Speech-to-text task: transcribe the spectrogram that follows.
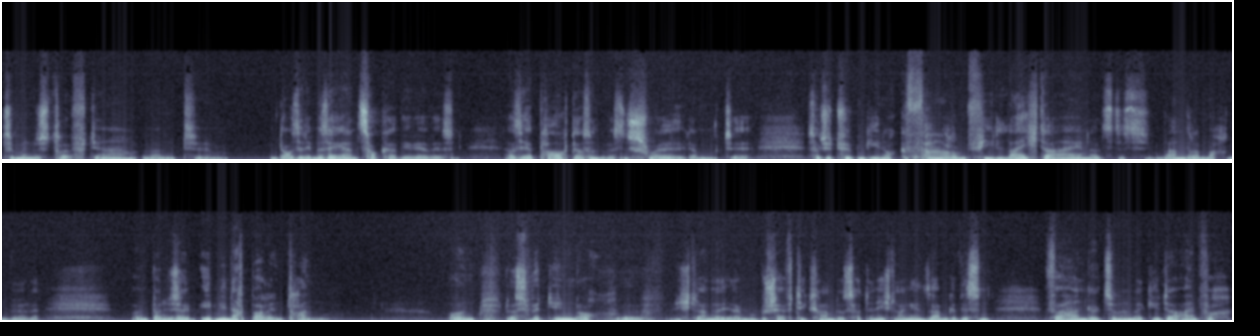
zumindest trifft. Ja? Und, äh, und, außerdem ist er ja ein Zocker, wie wir wissen. Also er braucht da so einen gewissen Schwell. Damit, äh, solche Typen gehen auch Gefahren viel leichter ein, als das ein anderer machen würde. Und dann ist er eben die Nachbarin dran. Und das wird ihn auch äh, nicht lange irgendwo beschäftigt haben. Das hat er nicht lange in seinem Gewissen verhandelt, sondern da geht er einfach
